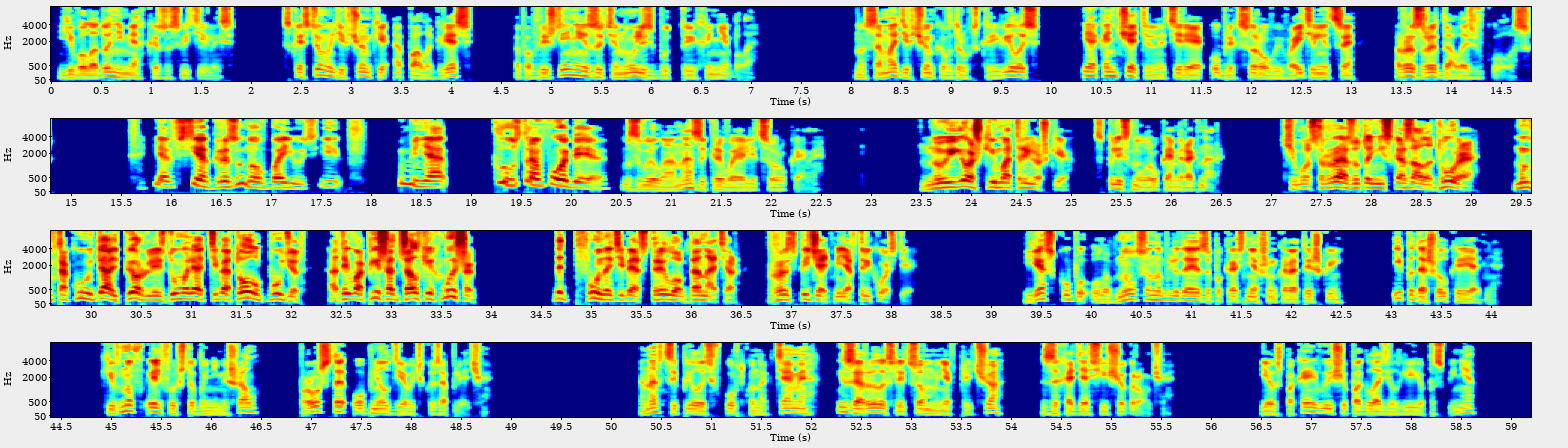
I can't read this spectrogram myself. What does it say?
Его ладони мягко засветились. С костюма девчонки опала грязь, а повреждения затянулись, будто их и не было. Но сама девчонка вдруг скривилась и, окончательно теряя облик суровой воительницы, разрыдалась в голос. «Я всех грызунов боюсь, и у меня клаустрофобия!» — взвыла она, закрывая лицо руками. «Ну ёшки-матрёшки!» — сплеснул руками Рагнар. «Чего сразу-то не сказала, дура? Мы в такую даль перлись, думали, от тебя толк будет, а ты вопишь от жалких мышек! Да тьфу на тебя, стрелок-донатер! Распечать меня в три кости!» Я скупо улыбнулся, наблюдая за покрасневшим коротышкой, и подошел к Ариадне. Кивнув эльфу, чтобы не мешал, просто обнял девочку за плечи. Она вцепилась в куртку ногтями и зарылась лицом мне в плечо, заходясь еще громче. Я успокаивающе погладил ее по спине,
